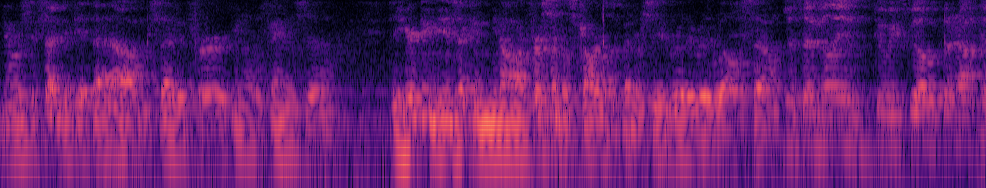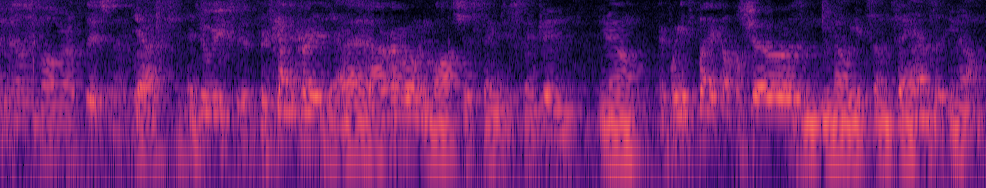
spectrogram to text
you know we're just excited to get that out. and excited for you know the fans to to hear new music, and you know our first single Scars has been received really really well. So Just hit a million two weeks ago. We put it out, hit a million while we we're on stage. Tonight, so Yeah, it's- it's- two weeks. ago. It's kind of crazy. I, mean, I remember when we launched this thing, just thinking, you know, if we get to play a couple shows and you know we get some fans, that you know,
